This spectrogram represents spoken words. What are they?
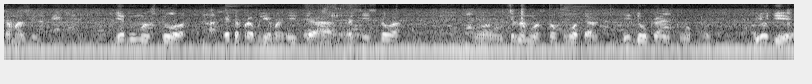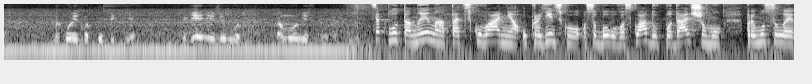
сама жизнь. Я думаю, что это проблема и для российского э, Черноморского флота, и для украинского флота. Люди находятся в тупике. Где они живут, кому они служат. Ця плутанина та цькування українського особового складу в подальшому примусили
